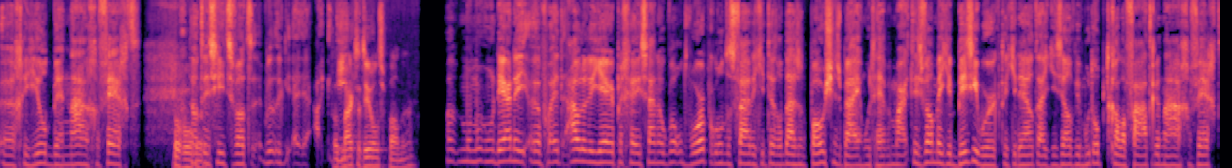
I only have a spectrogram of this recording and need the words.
eh, geheeld bent na een gevecht. Bijvoorbeeld. Dat is iets wat. eh, Dat maakt het heel ontspannen. Moderne, eh, of het oudere JRPG's zijn ook wel ontworpen rond het feit dat je 30.000 potions bij je moet hebben. Maar het is wel een beetje busy work dat je de hele tijd jezelf weer moet opkalefateren na een gevecht.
